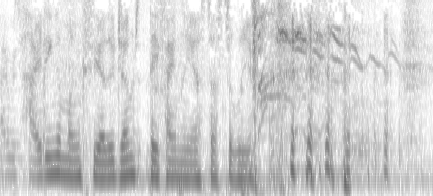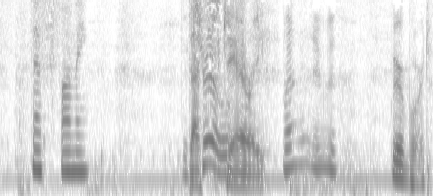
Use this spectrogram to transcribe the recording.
I was hiding amongst the other jumps. They finally asked us to leave. That's funny. It's That's true. scary. Well, it was. We were bored.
